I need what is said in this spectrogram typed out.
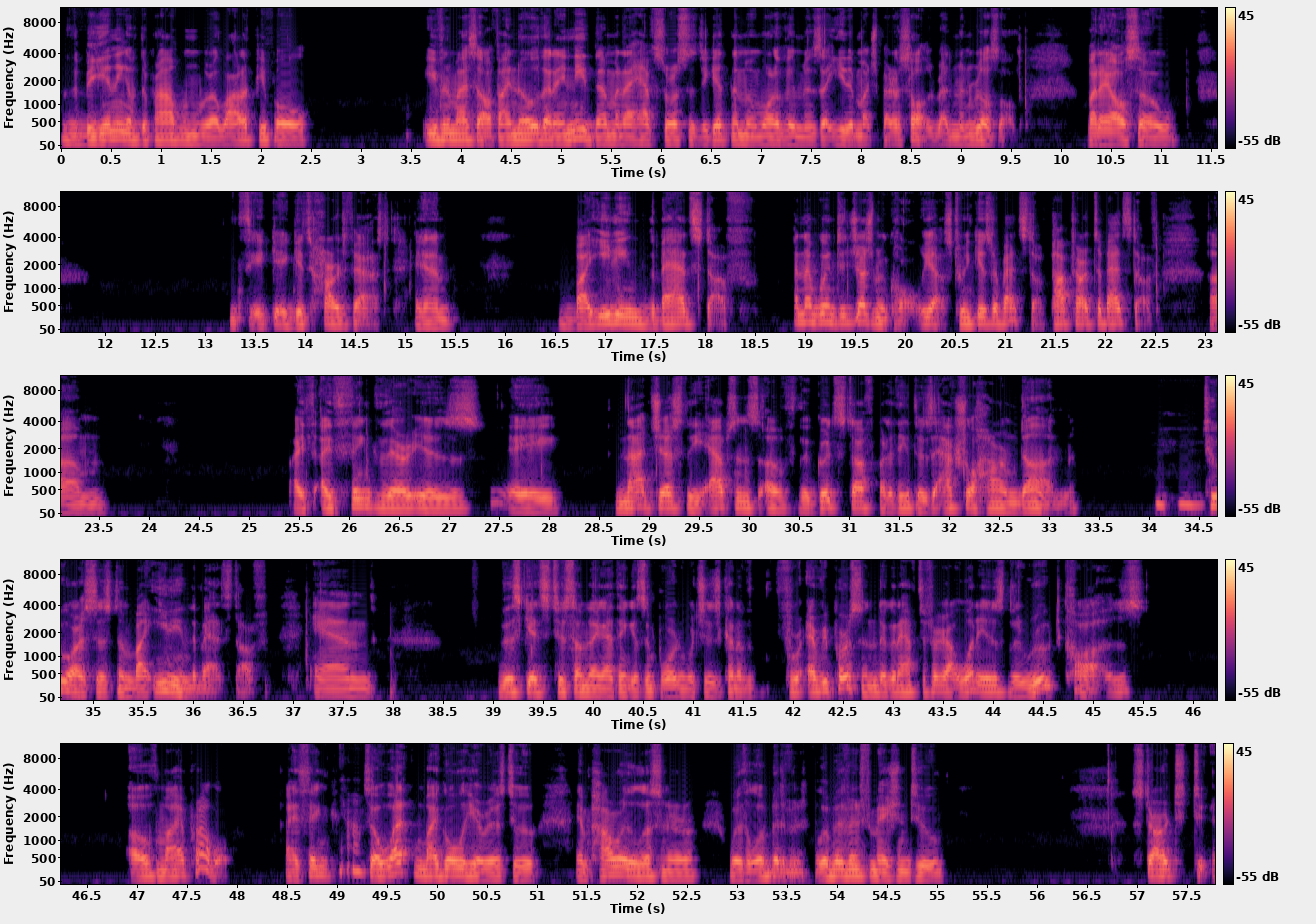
the beginning of the problem where a lot of people, even myself, I know that I need them and I have sources to get them, and one of them is I eat a much better salt, Redmond real salt. But I also it, it gets hard fast, and by eating the bad stuff, and I'm going to judgment call. Yes, Twinkies are bad stuff. Pop Tarts are bad stuff. Um, I, th- I think there is a not just the absence of the good stuff, but I think there's actual harm done mm-hmm. to our system by eating the bad stuff. And this gets to something I think is important, which is kind of for every person, they're going to have to figure out what is the root cause of my problem. I think yeah. so. What my goal here is to empower the listener with a little bit of a little bit of information to start to.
